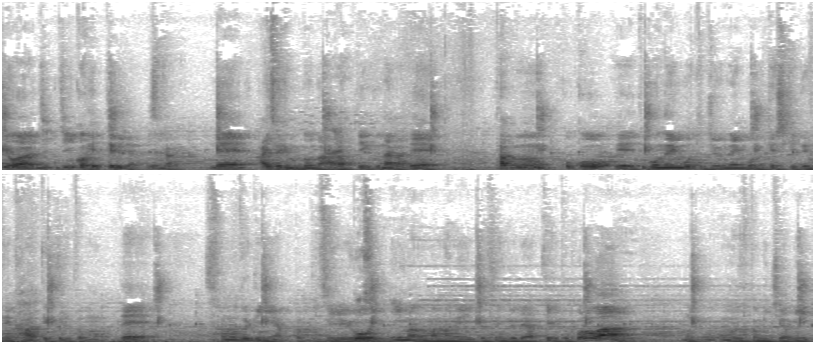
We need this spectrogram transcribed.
要はじ人口減ってるじゃないですか、で配送費もどんどん上がっていく中で、多分ここ、えーと5年後と10年後の景色全然変わってくると思うのでその時にやっぱ物流を今のままの延長線上でやってるところは、もうおのずと道が見えて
